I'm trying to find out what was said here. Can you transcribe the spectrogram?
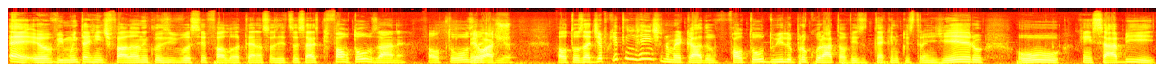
É, eu vi muita gente falando, inclusive você falou até nas suas redes sociais, que faltou usar, né? Faltou ousadia. Eu acho. Faltou ousadia porque tem gente no mercado. Faltou o Duílio procurar talvez o técnico estrangeiro ou, quem sabe,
